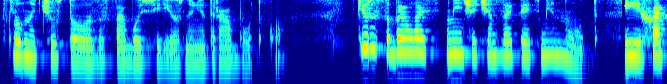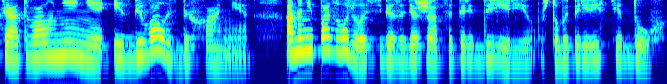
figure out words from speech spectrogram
словно чувствовала за собой серьезную недоработку. Кира собралась меньше, чем за пять минут, и хотя от волнения избивалось дыхание, она не позволила себе задержаться перед дверью, чтобы перевести дух,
